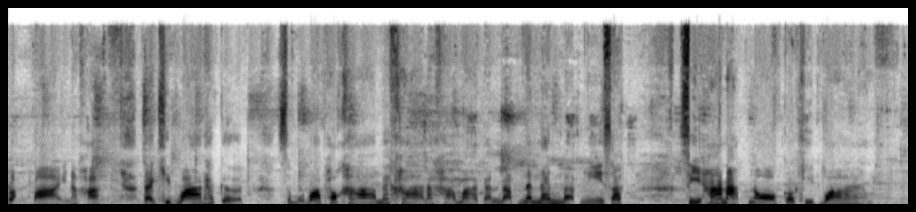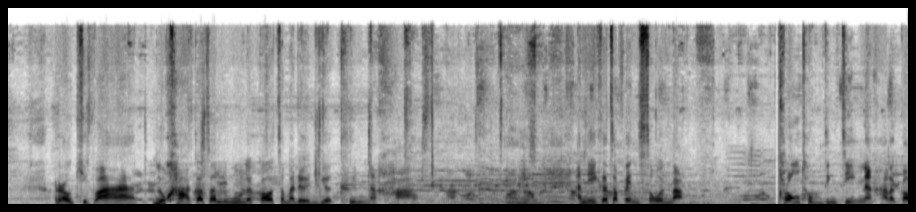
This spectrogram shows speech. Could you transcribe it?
ปลักปลายนะคะ แต่คิดว่าถ้าเกิดสมมติว่าพ่อค้าแม่ค้านะคะ มากันแบบแน่น ๆ แบบนี้สัก4ี่ห้านัดเนาะก็คิดว่า เราคิดว่าลูกค้าก็จะรู้แล้วก็จะมาเดินเยอะขึ้นนะคะอืมอันนี้ก็จะเป็นโซนแบบคลองถมจริง ๆนะคะ แล้วก็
